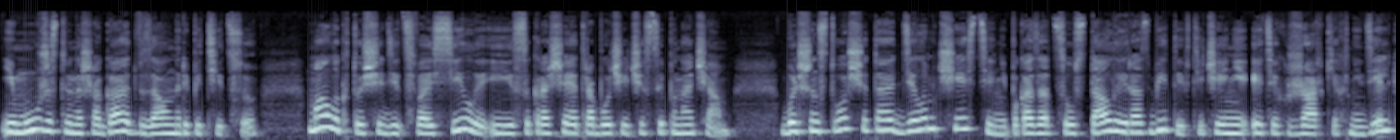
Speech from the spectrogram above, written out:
и мужественно шагают в зал на репетицию. Мало кто щадит свои силы и сокращает рабочие часы по ночам. Большинство считают делом чести не показаться усталой и разбитой в течение этих жарких недель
